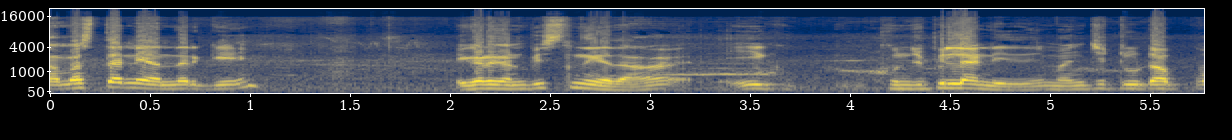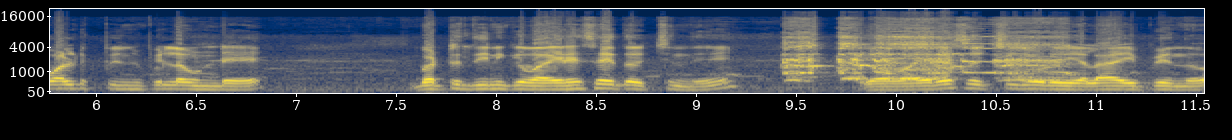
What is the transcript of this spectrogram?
నమస్తే అండి అందరికీ. ఇక్కడ కనిపిస్తుంది కదా ఈ పుంజుపిల్ల అండి ఇది. మంచి టూ టాప్ క్వాలిటీ పుంజుపిల్ల ఉండే. బట్ దీనికి వైరస్ అయితే వచ్చింది. ఇక వైరస్ వచ్చి చూడు ఎలా అయిపోయిందో.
